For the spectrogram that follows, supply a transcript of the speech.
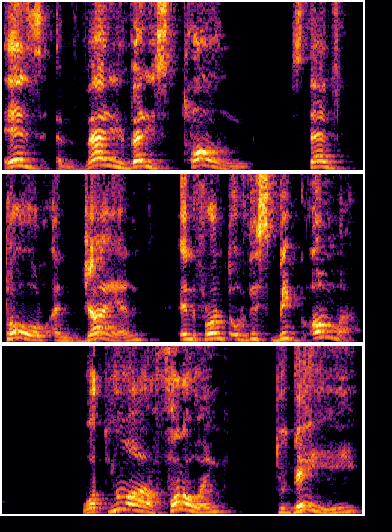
is a very, very strong, stands tall and giant in front of this big ummah. What you are following today,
